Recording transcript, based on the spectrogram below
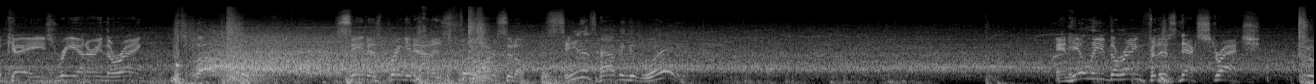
Okay, he's re-entering the ring. Oh! Cena's bringing out his full arsenal. Cena's having his way. And he'll leave the ring for this next stretch. Big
